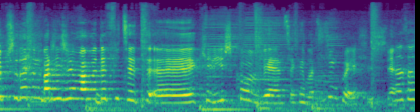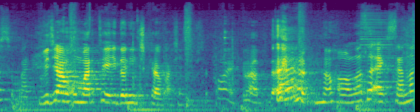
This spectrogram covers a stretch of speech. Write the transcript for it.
Się przyda, tym bardziej, że mamy deficyt e, kieliszków, więc jak najbardziej dziękuję ślicznie. no to super. Widziałam u Marty jej doniczkę właśnie. O, jak ładne. No. O, no to ekstra. No.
